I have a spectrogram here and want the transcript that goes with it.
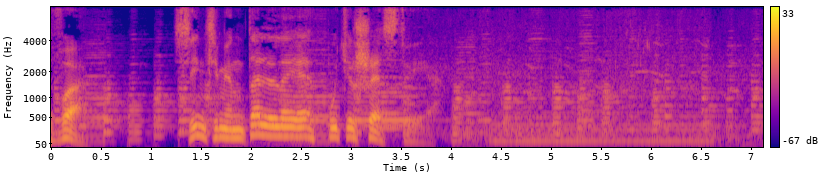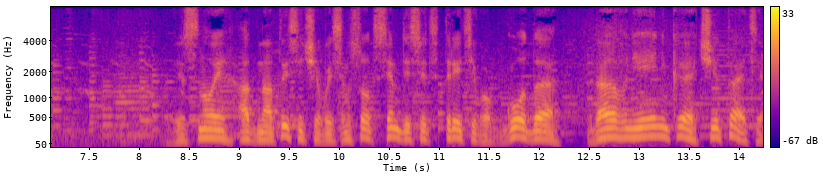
2. Сентиментальное путешествие Весной 1873 года давненько читатель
